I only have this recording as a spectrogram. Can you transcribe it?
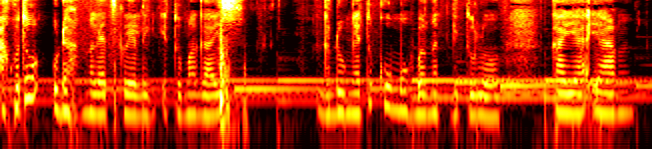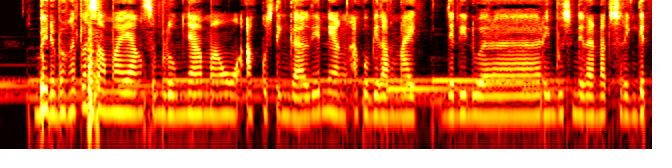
Aku tuh udah ngeliat sekeliling itu mah guys. Gedungnya tuh kumuh banget gitu loh. Kayak yang beda banget lah sama yang sebelumnya mau aku tinggalin Yang aku bilang naik jadi 2900 ringgit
